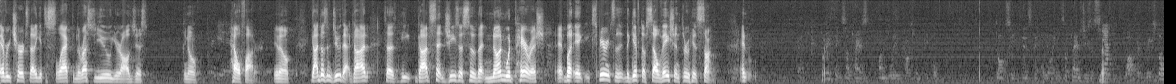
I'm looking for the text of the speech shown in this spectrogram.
every church that I get to select, and the rest of you, you're all just you know, hell fodder. You know, God doesn't do that. God says he, God sent Jesus so that none would perish, eh, but experience the, the gift of salvation through his son. And what do you think sometimes unbelief comes when people don't see instant healing? Sometimes Jesus said, yeah. walk with me, still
